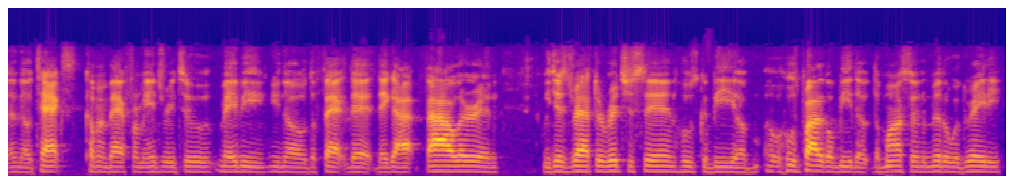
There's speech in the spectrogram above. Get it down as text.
you know, Takk's coming back from injury too. Maybe you know the fact that they got Fowler and we just drafted Richardson, who's could be a, who's probably going to be the, the monster in the middle with Grady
